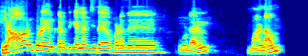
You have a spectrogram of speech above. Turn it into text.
யார் கூட இருக்கிறதுக்கு எனர்ஜி தேவைப்படுது? உடல் மனம்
